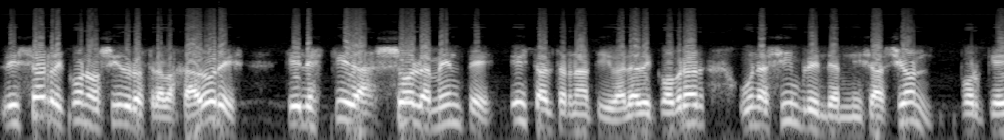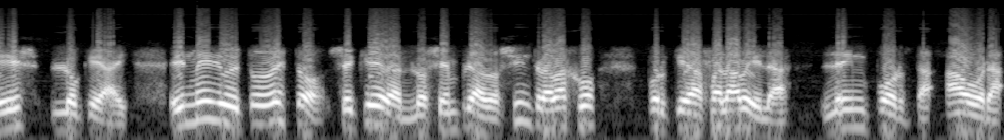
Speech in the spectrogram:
les ha reconocido a los trabajadores que les queda solamente esta alternativa, la de cobrar una simple indemnización porque es lo que hay. En medio de todo esto se quedan los empleados sin trabajo porque a Falabella le importa ahora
